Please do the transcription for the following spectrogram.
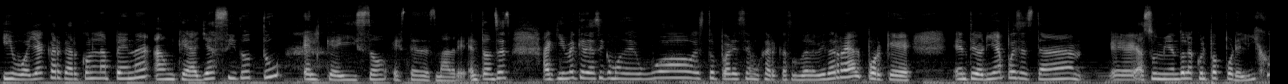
y voy a cargar con la pena aunque haya sido tú el que hizo este desmadre. Entonces aquí me quedé así como de, wow, esto parece mujer casos de la vida real porque en teoría pues está eh, asumiendo la culpa por el hijo,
